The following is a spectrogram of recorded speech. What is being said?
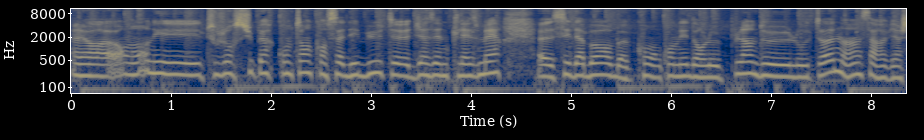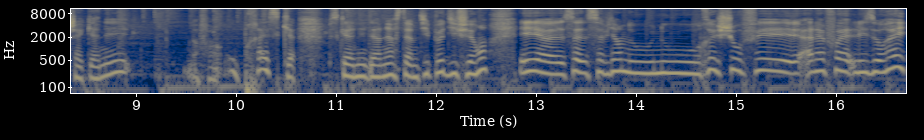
Alors, on est toujours super content quand ça débute, euh, Jazz and Klezmer. Euh, c'est d'abord bah, qu'on est dans le plein de l'automne, hein, ça revient chaque année enfin ou presque, parce que l'année dernière c'était un petit peu différent. Et euh, ça, ça, vient nous, nous, réchauffer à la fois les oreilles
